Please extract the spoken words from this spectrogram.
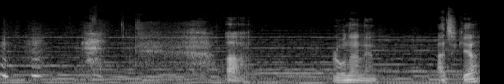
아, 로나는 아직이야?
